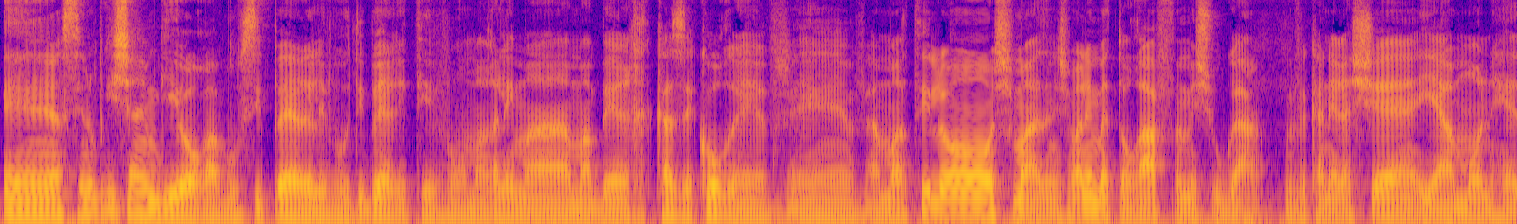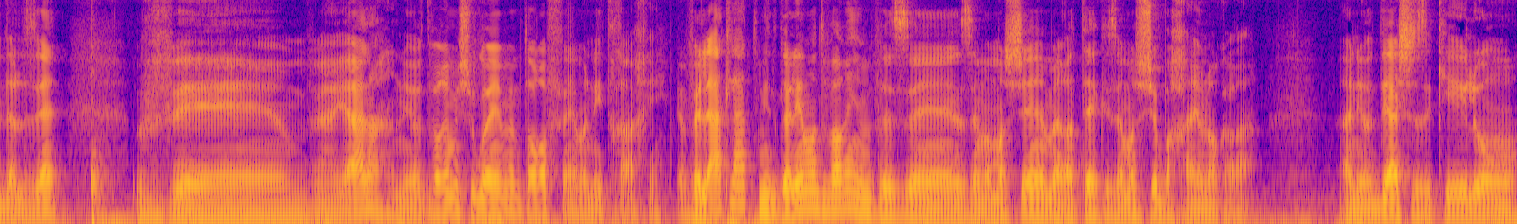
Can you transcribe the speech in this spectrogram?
Uh, עשינו פגישה עם גיורא, והוא סיפר לי, והוא דיבר איתי, והוא אמר לי מה, מה בערך כזה קורה, ו... ואמרתי לו, שמע, זה נשמע לי מטורף ומשוגע, וכנראה שיהיה המון הד על זה, ו... ויאללה, אני אוהב דברים משוגעים ומטורפים, אני איתך, אחי. ולאט לאט מתגלים עוד דברים, וזה זה ממש מרתק, זה משהו שבחיים לא קרה. אני יודע שזה כאילו...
